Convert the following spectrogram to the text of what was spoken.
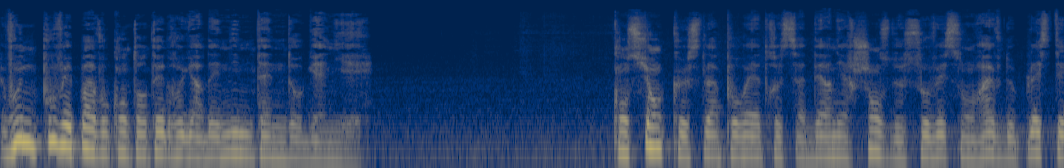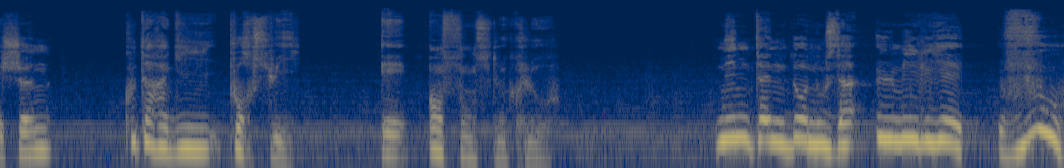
Vous ne pouvez pas vous contenter de regarder Nintendo gagner. Conscient que cela pourrait être sa dernière chance de sauver son rêve de PlayStation, Kutaragi poursuit et enfonce le clou. Nintendo nous a humiliés, vous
